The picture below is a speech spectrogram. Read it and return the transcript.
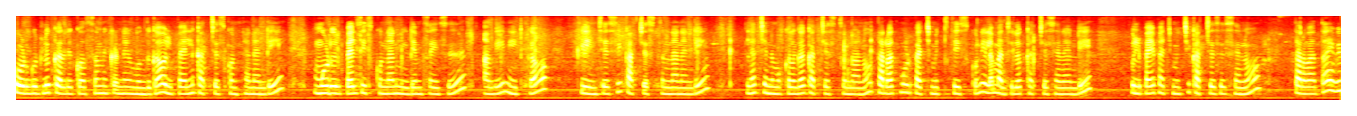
కోడిగుడ్లు కర్రీ కోసం ఇక్కడ నేను ముందుగా ఉల్లిపాయలను కట్ చేసుకుంటున్నానండి. మూడు ఉల్లిపాయలు తీసుకున్నాను మీడియం సైజు. అవి నీట్గా క్లీన్ చేసి కట్ చేస్తున్నానండి. ఇలా చిన్న ముక్కలుగా కట్ చేస్తున్నాను. తర్వాత మూడు పచ్చిమిర్చి తీసుకుని ఇలా మధ్యలో కట్ చేశానండి. ఉల్లిపాయ పచ్చిమిర్చి కట్ చేసేసాను. తర్వాత ఇవి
